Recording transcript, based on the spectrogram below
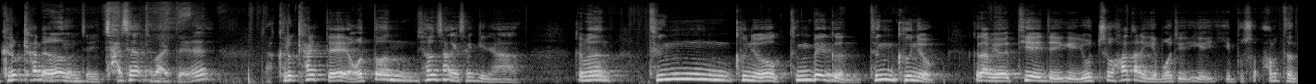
그렇게 하면 이제 이 자세하게 할 때, 자, 그렇게 할 때 어떤 현상이 생기냐. 그러면 등 근육, 등배근, 등 근육, 그 다음에 뒤에 이제 이게 요추 하단 이게 뭐지? 이게, 이게 무슨, 아무튼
